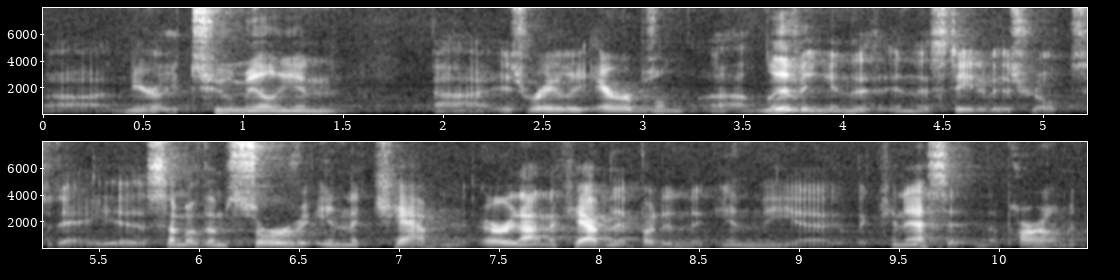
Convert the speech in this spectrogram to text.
uh, nearly 2 million uh, Israeli Arabs uh, living in the in the state of Israel today. Uh, some of them serve in the cabinet, or not in the cabinet, but in the in the uh, the Knesset, in the parliament.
